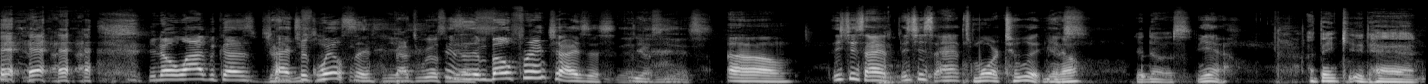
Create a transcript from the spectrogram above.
you know why? Because Patrick Wilson Patrick Wilson. this is in both franchises. Yes, yes, Um, it just adds it just adds more to it. You know, it does. yeah, I think it had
